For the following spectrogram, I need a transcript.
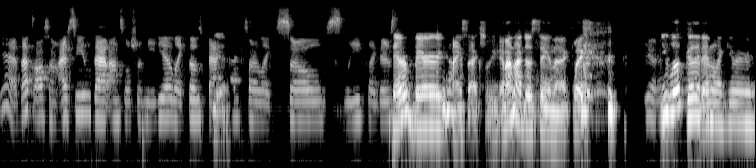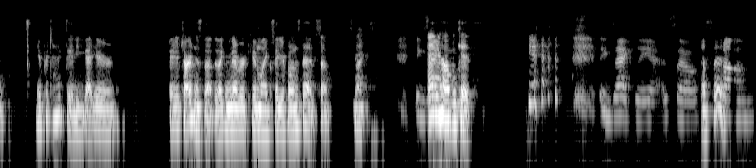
Yeah, that's awesome. I've seen that on social media. Like those backpacks yeah. are like so sleek. Like there's they're very nice actually. And I'm not just saying that. Like yeah. you look good and like you're you're protected. You got your got your charging stuff. Like you never can like say your phone's dead. So it's nice. exactly. And you're helping kids. Yeah. exactly. Yeah. So that's it. Um,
